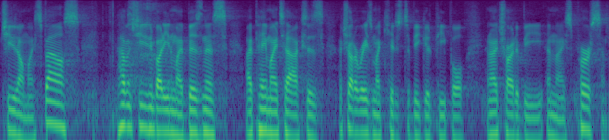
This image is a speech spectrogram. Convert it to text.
cheated on my spouse, I haven't cheated anybody in my business, I pay my taxes, I try to raise my kids to be good people, and I try to be a nice person.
